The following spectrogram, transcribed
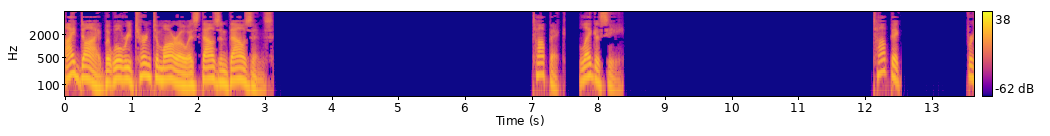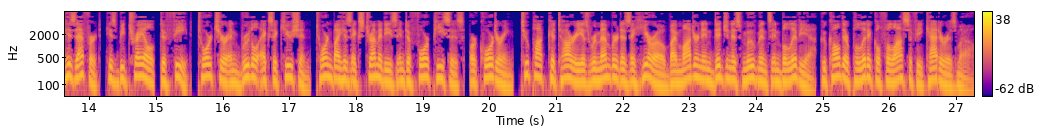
"'I die but will return tomorrow as thousand thousands. Topic: Legacy. Topic: For his effort, his betrayal, defeat, torture and brutal execution, torn by his extremities into four pieces, or quartering, Tupac Katari is remembered as a hero by modern indigenous movements in Bolivia, who call their political philosophy Katarismo.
